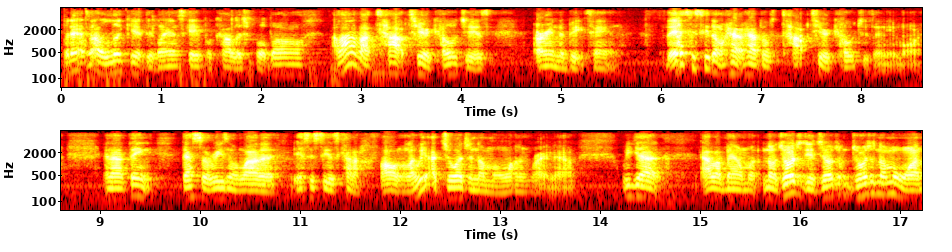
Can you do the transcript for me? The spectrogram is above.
but as I look at the landscape of college football, a lot of our top tier coaches are in the Big Ten. The SEC don't have, have those top tier coaches anymore. And I think that's the reason why the SEC is kind of falling. Like we got Georgia number one right now. We got Alabama. No, Georgia. Yeah, Georgia. Georgia number one.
